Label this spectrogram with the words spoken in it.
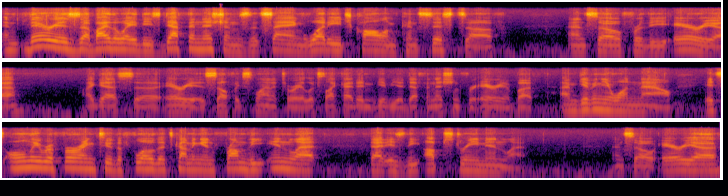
and there is, uh, by the way, these definitions that saying what each column consists of. And so for the area, I guess uh, area is self-explanatory. It looks like I didn't give you a definition for area, but I'm giving you one now. It's only referring to the flow that's coming in from the inlet that is the upstream inlet. And so area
